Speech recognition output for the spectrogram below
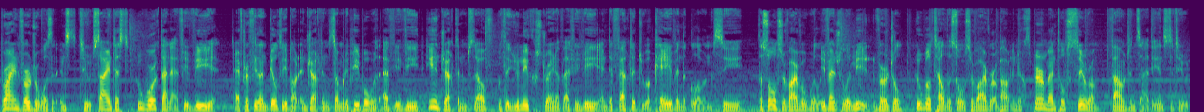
Brian Virgil was an Institute scientist who worked on FEV. After feeling guilty about injecting so many people with FEV, he injected himself with a unique strain of FEV and defected to a cave in the glowing sea. The sole survivor will eventually meet Virgil, who will tell the sole survivor about an experimental serum found inside the Institute.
